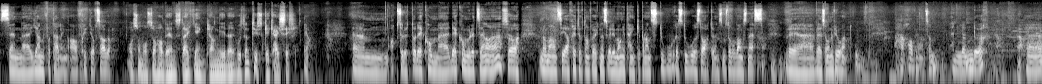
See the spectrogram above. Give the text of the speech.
sin gjenfortelling av Fridtjofs saga. Og som også hadde en sterk gjenklang i det, hos den tyske keiser. Ja. Ehm, absolutt, og det kommer, kom litt senere. Så når man sier Fridtjof den frøkne, så vil jo mange tenke på den store store statuen som står på Vangsnes ved, ved Sognefjorden. Her har vi en sånn en lønndør, uh,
